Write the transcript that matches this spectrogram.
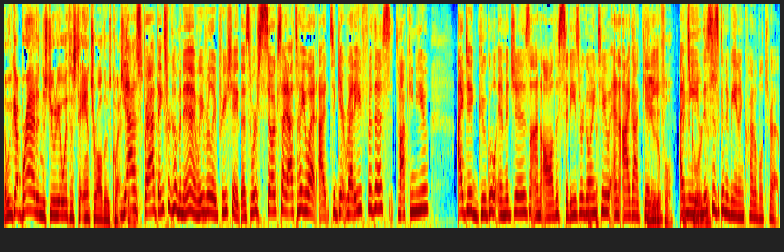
And we've got Brad in the studio with us to answer all those questions. Yes, Brad, thanks for coming in. We really appreciate this. We're so excited. I'll tell you what, I, to get ready for this, talking to you, I did Google images on all the cities we're going to, and I got giddy. Beautiful. I It's mean, gorgeous. this is going to be an incredible trip.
